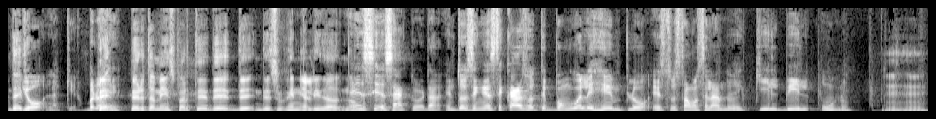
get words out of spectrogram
De- yo la quiero. Pero, Pe- pero también es parte de, de- de su genialidad, ¿no? eh, sí, exacto, ¿verdad? Entonces, en este caso, te pongo el ejemplo. Esto estamos hablando de Kill Bill 1. Ujú.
